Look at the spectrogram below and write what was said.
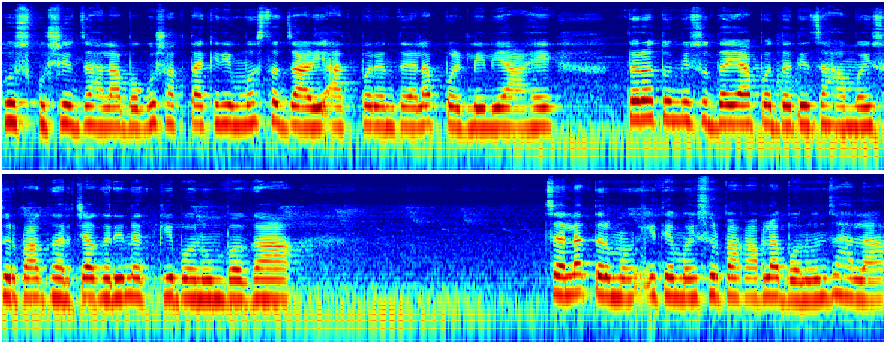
खुसखुशीत झाला. बघू शकता किती मस्त जाळी आतपर्यंत याला पडलेली आहे. तर तुम्ही सुद्धा या पद्धतीचा हा मैसूर पाक घरच्या घरी नक्की बनवून बघा. चला तर मग इथे मैसूर पाक आपला बनवून झाला.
